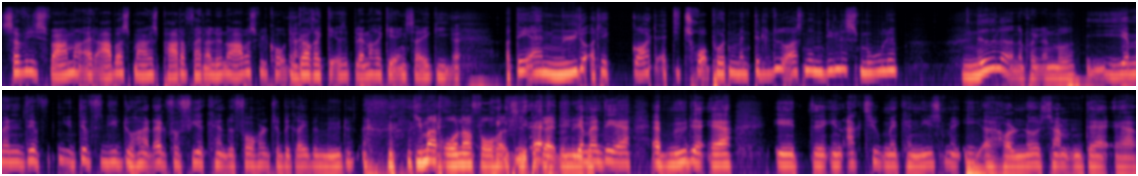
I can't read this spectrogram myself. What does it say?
så vil de svare mig, at arbejdsmarkedets parter forhandler løn og arbejdsvilkår. Det Ja. gør reger- blander regeringen sig ikke i. Ja. Og det er en myte, og det er godt, at de tror på den, men det lyder også en lille smule nedladende på en eller anden måde. Jamen, det, det er fordi, du har et alt for firkantet forhold til begrebet myte. Giv mig et rundere forhold til begrebet myte. Jamen, det er, at myte er et, øh, en aktiv mekanisme i at holde noget sammen, der er,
